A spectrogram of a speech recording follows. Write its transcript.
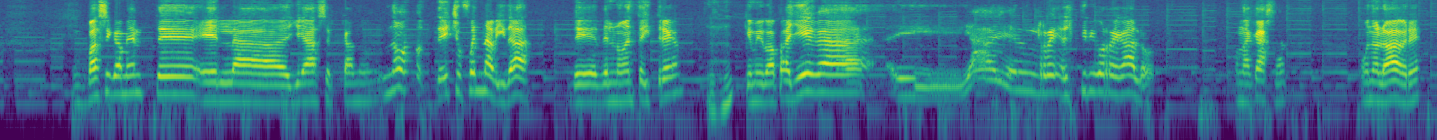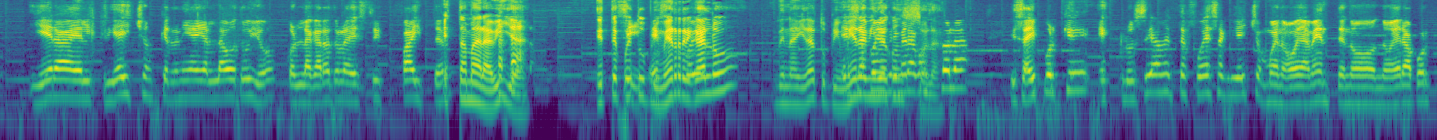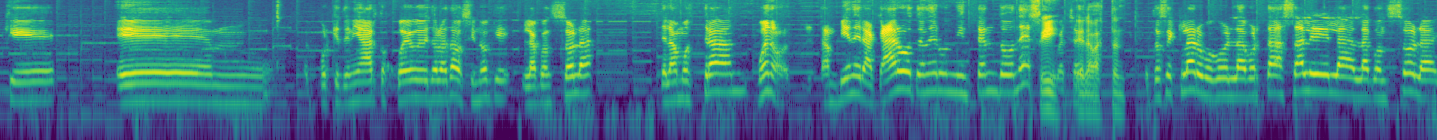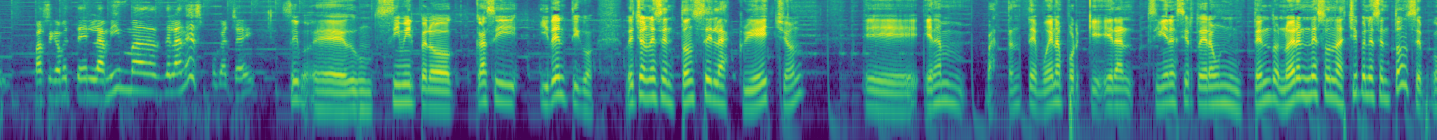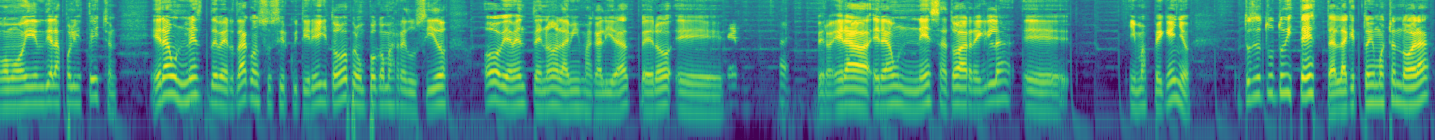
básicamente, en la, ya cercano, no, de hecho fue en Navidad de- del 93, Ujú. que mi papá llega y ya, el, el típico regalo, una caja, uno lo abre, y era el Creation que tenía ahí al lado tuyo, con la carátula de Street Fighter. Esta maravilla. Este fue Sí, tu primer fue- regalo de Navidad, tu primera primera videoconsola. consola. ¿Y sabéis por qué exclusivamente fue esa Creation? Bueno, obviamente no, no era porque eh, porque tenía hartos juegos y todo lo atado, sino que la consola te la mostraban. Bueno, también era caro tener un Nintendo NES. Sí, ¿cachai? era bastante. Entonces, claro, porque con la portada sale la, la consola, básicamente es la misma de la NES, ¿cachai? Sí, eh, un símil, pero casi idéntico. De hecho, en ese entonces las Creation eh, eran bastante buenas porque eran, si bien es cierto, era un Nintendo, no eran NES on la chip en ese entonces, como hoy en día las PlayStation. Era un NES de verdad con su circuitería y todo, pero un poco más reducido. Obviamente no la misma calidad, pero eh, pero era, era un NES a toda regla eh, y más pequeño. Entonces tú tuviste esta, la que estoy mostrando ahora,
